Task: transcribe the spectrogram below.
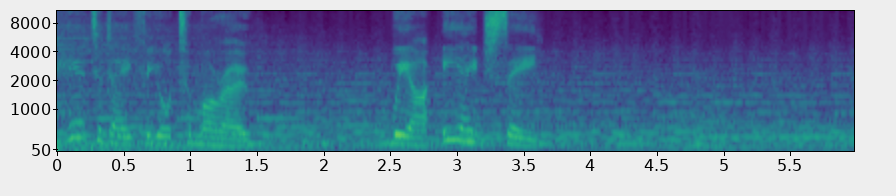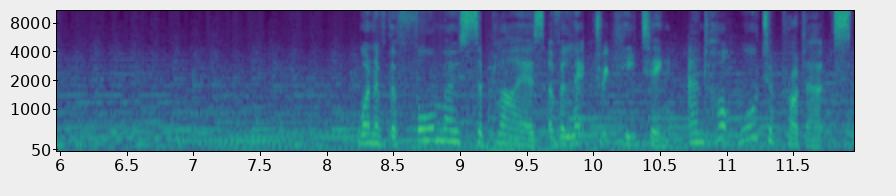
here today for your tomorrow. We are EHC, one of the foremost suppliers of electric heating and hot water products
